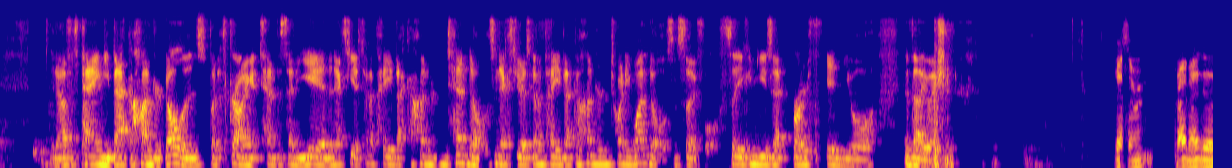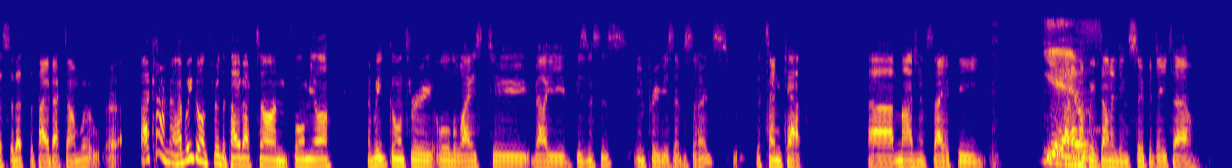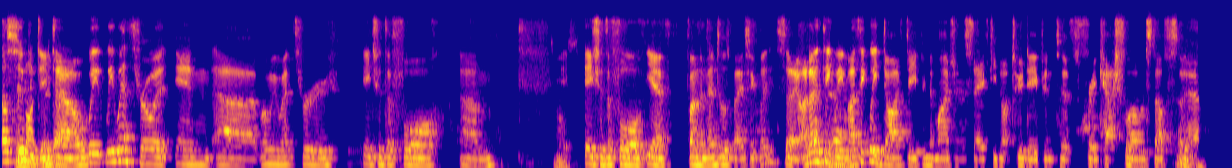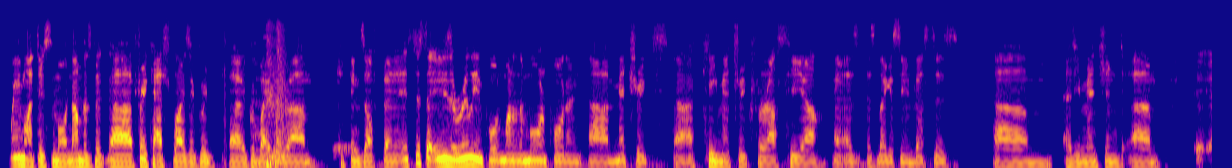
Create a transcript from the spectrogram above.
you know, if it's paying you back $100, but it's growing at 10% a year, the next year it's going to pay you back $110. Next year it's going to pay you back $121 and so forth. So you can use that growth in your evaluation. Yeah, so great, mate. Yeah, so that's the payback time. Uh, I can't remember. Have we gone through the payback time formula? Have we gone through all the ways to value businesses in previous episodes? The 10 cap, uh, margin of safety, yeah. I don't know if we've done it in super detail. Not super detail. We, we went through it in uh, when we went through each of the four um, nice. each of the four yeah fundamentals basically. So I don't think yeah. we I think we dive deep into margin of safety, not too deep into free cash flow and stuff. So yeah, we might do some more numbers, but uh, free cash flow is a good uh, good way to um, kick things off. And it's just a, it is a really important one of the more important uh, metrics, uh, key metric for us here as as legacy investors um, as you mentioned. Um,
